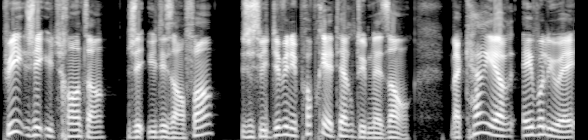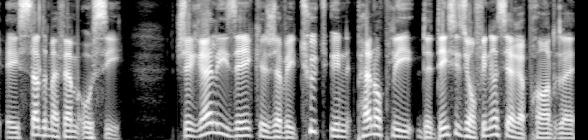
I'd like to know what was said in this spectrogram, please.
Puis, j'ai eu 30 ans, j'ai eu des enfants, je suis devenu propriétaire d'une maison. Ma carrière évoluait et celle de ma femme aussi. J'ai réalisé que j'avais toute une panoplie de décisions financières à prendre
